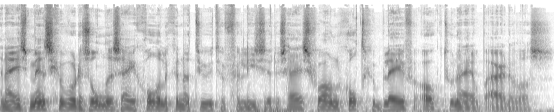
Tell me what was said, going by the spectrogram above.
En hij is mens geworden zonder zijn goddelijke natuur te verliezen. Dus hij is gewoon God gebleven, ook toen hij op aarde was.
